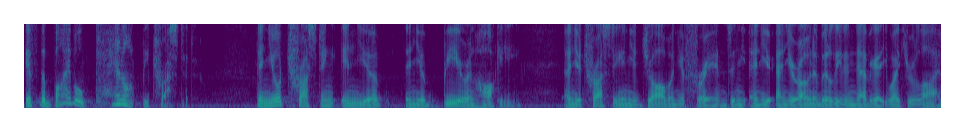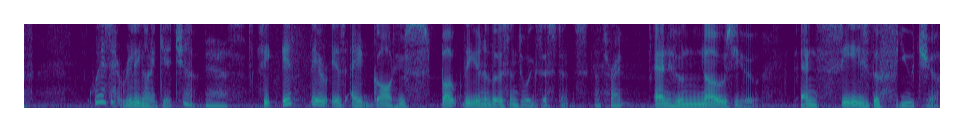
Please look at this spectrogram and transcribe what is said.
If the Bible cannot be trusted, then you're trusting in your in your beer and hockey, and you're trusting in your job and your friends and, and, your, and your own ability to navigate your way through life. Where's that really going to get you? Yes, See, if there is a God who spoke the universe into existence that's right. and who knows you and sees the future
